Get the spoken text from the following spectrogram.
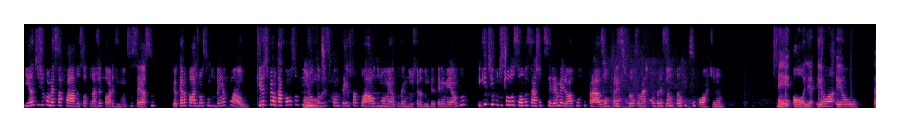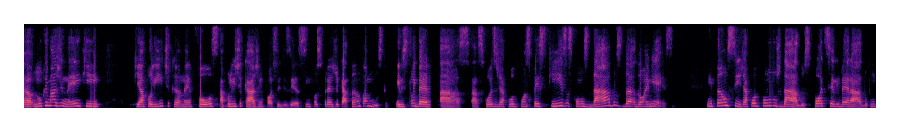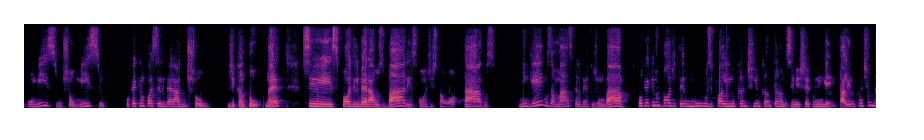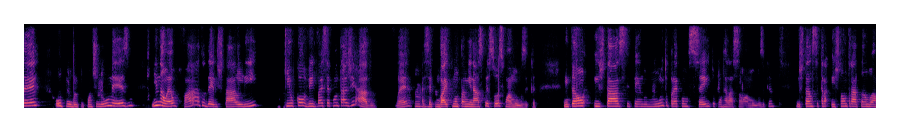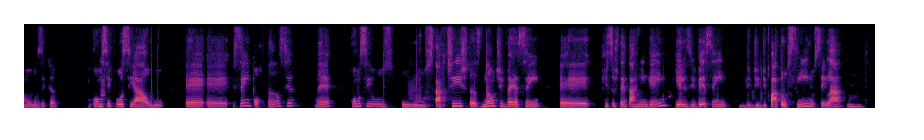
E antes de começar a falar da sua trajetória de muito sucesso, eu quero falar de um assunto bem atual. Queria te perguntar qual a sua opinião Hum. sobre esse contexto atual do momento da indústria do entretenimento e que tipo de solução você acha que seria melhor a curto prazo para esses profissionais que estão precisando tanto de suporte, né? É, olha, eu, eu eh, nunca imaginei que, que a política, né, fosse, a politicagem, posso dizer assim, fosse prejudicar tanto a música. Eles liberam as, as coisas de acordo com as pesquisas, com os dados da, da OMS. Então, se, de acordo com os dados, pode ser liberado um comício, um showmício, por que, que não pode ser liberado um show de cantor, né? Se pode liberar os bares onde estão lotados, ninguém usa máscara dentro de um bar, por que, que não pode ter um músico ali no cantinho cantando, sem mexer com ninguém? Está ali no cantinho dele, o público continua o mesmo, e não é o fato dele estar ali que o Covid vai ser contagiado, né? Uhum. Vai, ser- vai contaminar as pessoas com a música. Então, está se tendo muito preconceito com relação à música, estão, se tra- estão tratando a música como se fosse algo é, é, sem importância, né? Como se os, os artistas não tivessem é, que sustentar ninguém, que eles vivessem de, de- de patrocínio, sei lá.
